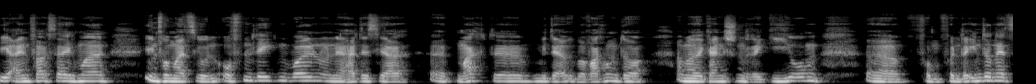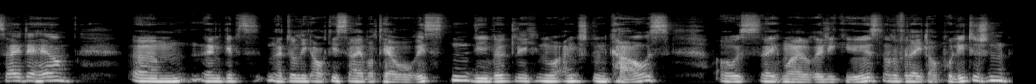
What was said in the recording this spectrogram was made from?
die einfach, sag ich mal, Informationen offenlegen wollen. Und er hat es ja gemacht äh, mit der Überwachung der amerikanischen Regierung äh, vom, von der Internetseite her. Ähm, dann gibt's natürlich auch die Cyberterroristen, die wirklich nur Angst und Chaos aus, sag ich mal, religiösen oder vielleicht auch politischen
